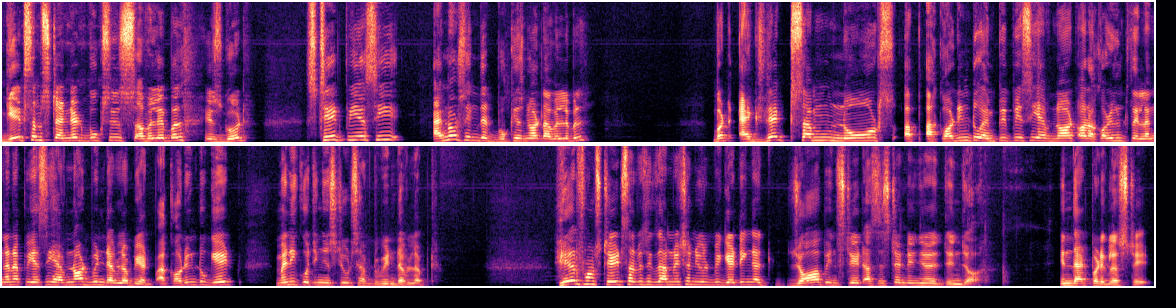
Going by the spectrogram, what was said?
Get some standard books is available is good. State psc I'm not saying that book is not available, but exact some notes according to MPPSC have not or according to Telangana PSC have not been developed yet. According to GATE, many coaching institutes have been developed. Here from state service examination, you will be getting a job in state assistant engineer in in that particular state.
